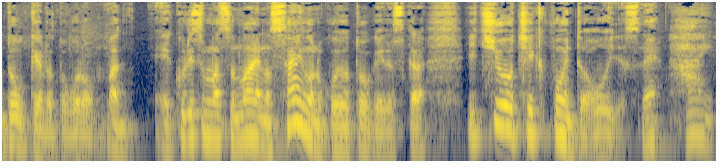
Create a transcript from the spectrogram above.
統計のところ、まあ、えー、クリスマス前の最後の雇用統計ですから、一応チェックポイントは多いですね。はい。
